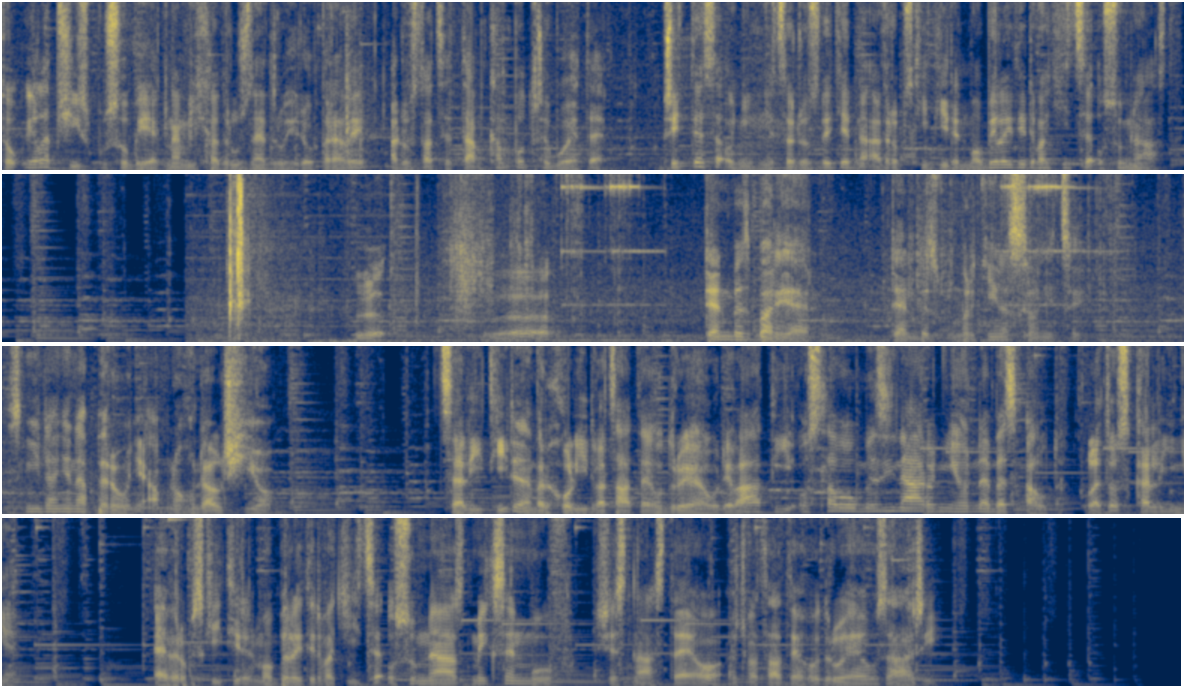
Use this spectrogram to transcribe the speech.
Jsou i lepší způsoby, jak namíchat různé druhy dopravy a dostat se tam, kam potřebujete. Přijďte se o nich něco dozvědět na Evropský týden Mobility 2018. Den bez bariér, den bez úmrtí na silnici, snídaně na peroně a mnoho dalšího. Celý týden vrcholí 22.9. oslavou Mezinárodního dne bez aut, letos v Karlíně. Evropský týden Mobility 2018 Mix and Move 16. až 22. září.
